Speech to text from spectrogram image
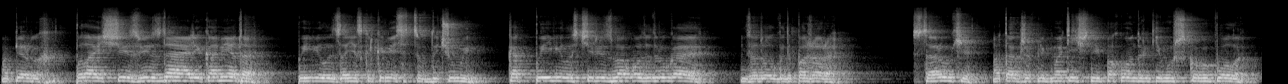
Во-первых, пылающая звезда или комета появилась за несколько месяцев до чумы, как появилась через два года другая, незадолго до пожара. Старухи, а также флегматичные ипохондрики мужского пола,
